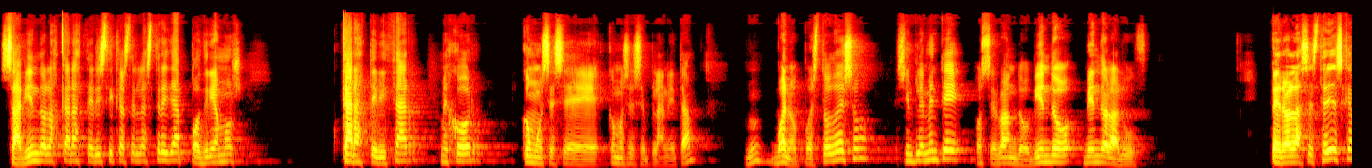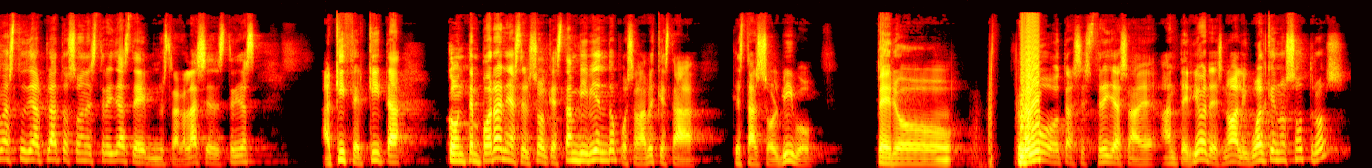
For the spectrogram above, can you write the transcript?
sabiendo las características de la estrella, podríamos caracterizar mejor cómo es ese, cómo es ese planeta. ¿Mm? Bueno, pues todo eso simplemente observando, viendo, viendo la luz. Pero las estrellas que va a estudiar Plato son estrellas de nuestra galaxia, de estrellas aquí cerquita, contemporáneas del Sol, que están viviendo pues a la vez que está, que está el Sol vivo. Pero hubo otras estrellas eh, anteriores, ¿no? Al igual que nosotros,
